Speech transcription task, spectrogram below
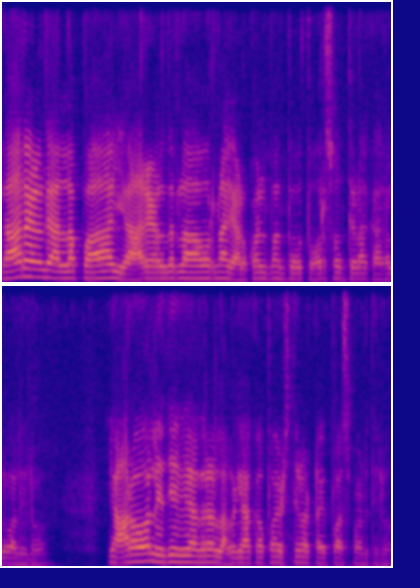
ನಾನು ಹೇಳ್ದೆ, ಅಲ್ಲಪ್ಪ, ಯಾರು ಹೇಳಿದ್ರಲ್ಲ ಅವ್ರನ್ನ ಎಳ್ಕೊಂಡು ಬಂದು ತೋರಿಸು ಅಂತ ಹೇಳೋಕ್ಕಾಗಲ್ವ ನೀನು? ಯಾರೋ ಇದೆ ಆದರೆ ನನಗೆ ಯಾಕಪ್ಪ ಇಷ್ಟು ದಿನ ಟೈಮ್ ಪಾಸ್ ಮಾಡ್ತೀನೋ?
